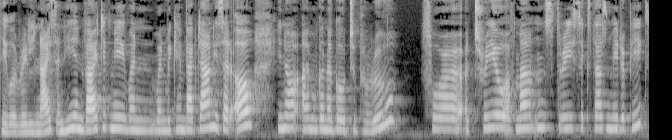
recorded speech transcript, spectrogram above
They were really nice. And he invited me when, when we came back down. He said, Oh, you know, I'm going to go to Peru for a trio of mountains, three, 6,000 meter peaks.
